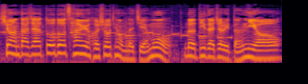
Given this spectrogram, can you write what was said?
希望大家多多参与和收听我们的节目，乐迪在这里等你哦。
